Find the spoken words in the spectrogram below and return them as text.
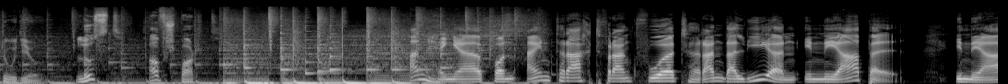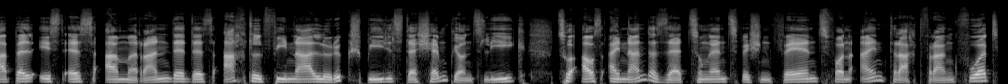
Sportstudio. Lust auf Sport. Anhänger von Eintracht Frankfurt randalieren in Neapel. In Neapel ist es am Rande des Achtelfinal-Rückspiels der Champions League zu Auseinandersetzungen zwischen Fans von Eintracht Frankfurt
